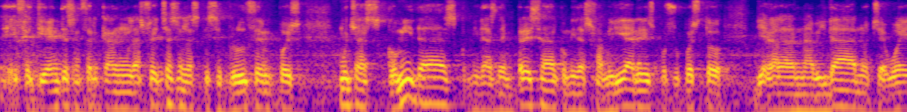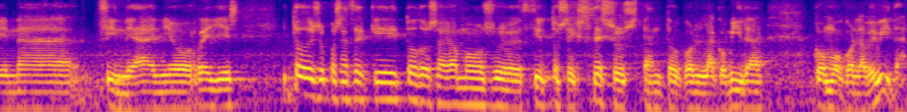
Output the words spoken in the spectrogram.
Efectivamente se acercan las fechas en las que se producen pues muchas comidas, comidas de empresa, comidas familiares, por supuesto llega la Navidad, Nochebuena, fin de año, Reyes y todo eso pues hace que todos hagamos eh, ciertos excesos tanto con la comida como con la bebida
